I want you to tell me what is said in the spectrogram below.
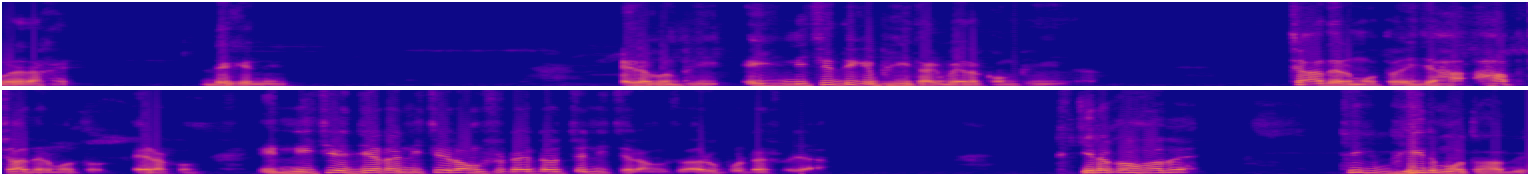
করে দেখাই, দেখে নিন। এরকম ভি, এই নিচের দিকে ভি থাকবে, এরকম ভি। চাঁদের মতো, এই যে হাফ চাঁদের মতো, এরকম। এই নিচের যেটা নিচের অংশটা, এটা হচ্ছে নিচের অংশ, আর উপরটা সোজা। কীরকম হবে? ঠিক ভিড় মতো হবে।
